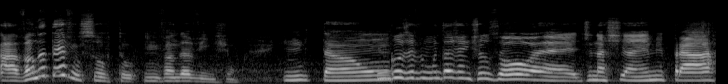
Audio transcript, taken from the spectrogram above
a Wanda teve um surto em WandaVision. Então, Inclusive, muita gente usou é, Dinastia M pra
